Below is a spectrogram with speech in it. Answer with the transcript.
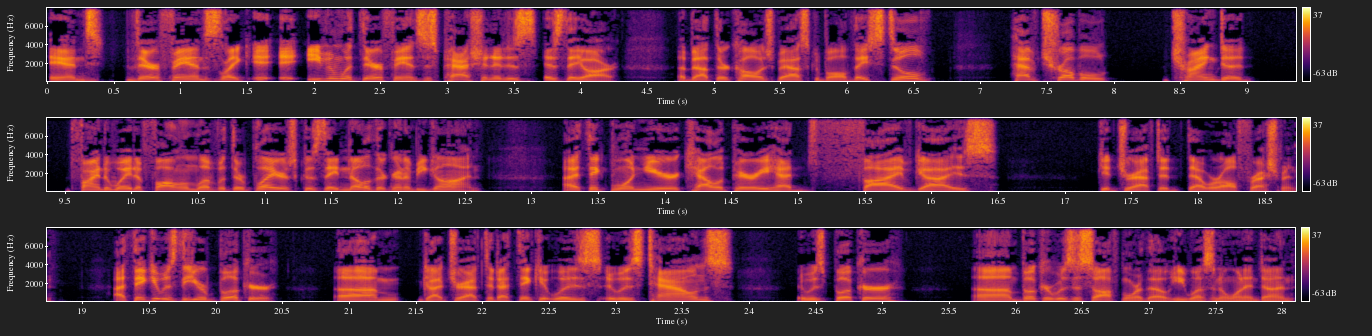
and their fans, like it, it, even with their fans, as passionate as as they are about their college basketball, they still have trouble trying to find a way to fall in love with their players because they know they're going to be gone. I think one year Calipari had five guys get drafted that were all freshmen. I think it was the year Booker um, got drafted. I think it was it was Towns, it was Booker. Um, Booker was a sophomore though; he wasn't a one and done.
